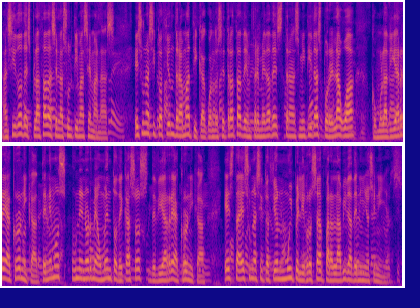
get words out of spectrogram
han sido desplazadas en las últimas semanas. Es una situación dramática cuando se trata de enfermedades transmitidas por el agua, como la diarrea crónica. Tenemos un enorme aumento de casos de diarrea crónica. Esta es una situación muy peligrosa para la vida de niños y niñas.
